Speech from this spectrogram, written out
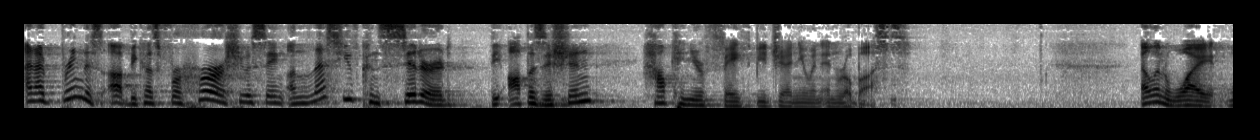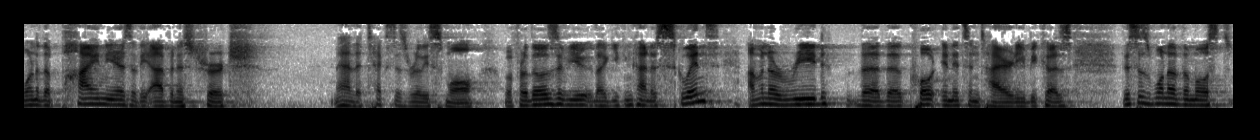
and I bring this up because for her, she was saying, unless you've considered the opposition, how can your faith be genuine and robust? Ellen White, one of the pioneers of the Adventist church, man, the text is really small. But for those of you, like, you can kind of squint. I'm going to read the, the quote in its entirety because this is one of the most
